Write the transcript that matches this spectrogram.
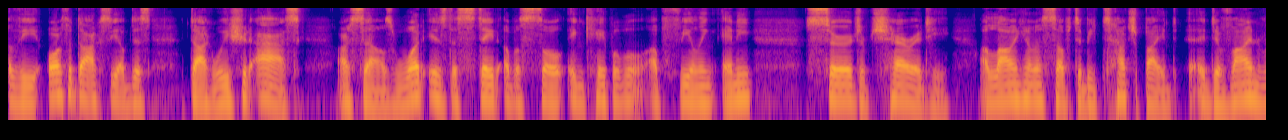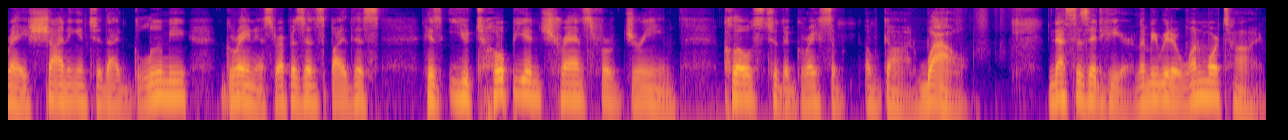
the orthodoxy of this doctrine, we should ask ourselves what is the state of a soul incapable of feeling any surge of charity, allowing himself to be touched by a divine ray shining into that gloomy grayness represented by this his utopian transfer dream close to the grace of, of God. Wow. Ness is it here. Let me read it one more time.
